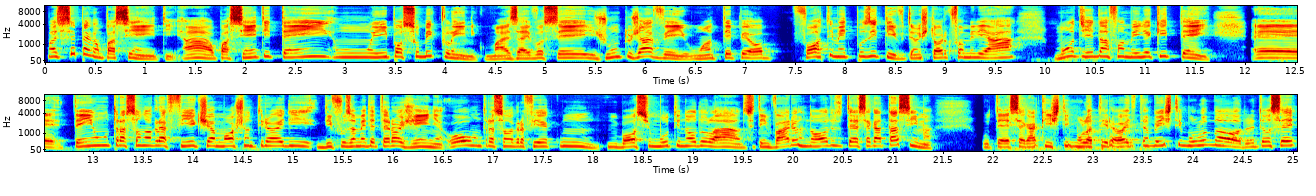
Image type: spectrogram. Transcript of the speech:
Mas você pega um paciente, ah, o paciente tem um hipossubclínico, mas aí você junto já veio um anti-TPO fortemente positivo, tem um histórico familiar, um monte de gente na família que tem. É, tem uma ultrassonografia que já mostra uma tireoide difusamente heterogênea, ou uma ultrassonografia com um bócio multinodular, você tem vários nódulos, o TSH está acima. O TSH que estimula a tireoide também estimula o nódulo. Então você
